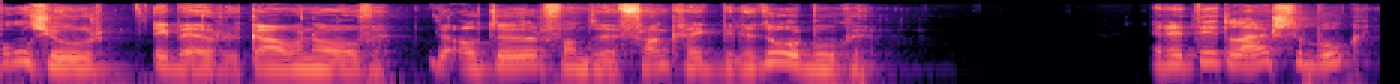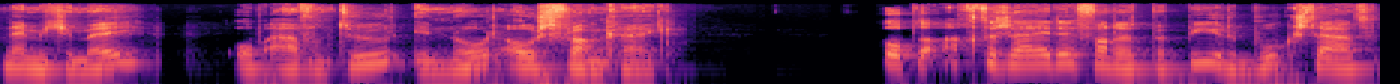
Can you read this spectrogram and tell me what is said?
Bonjour, ik ben Ruud Kouwenhoven, de auteur van de Frankrijk Binnendoor boeken. En in dit luisterboek neem ik je mee op avontuur in Noordoost-Frankrijk. Op de achterzijde van het papieren boek staat:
